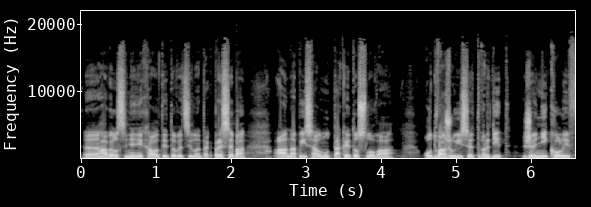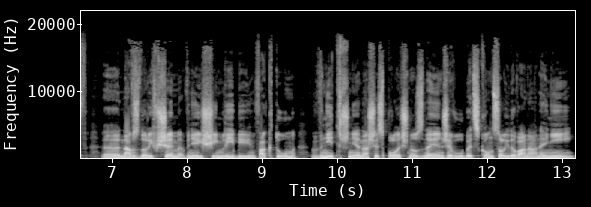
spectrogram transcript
eh, Havel si nenechal tieto veci len tak pre seba a napísal mu takéto slova. Odvažují se tvrdit, že nikoliv eh, navzdory všem vnějším líbivým faktům vnitřně naše společnost nejenže vůbec konsolidovaná není,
